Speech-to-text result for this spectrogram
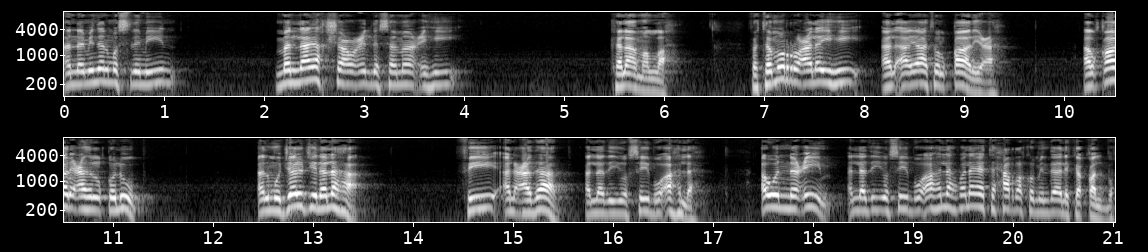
أن من المسلمين من لا يخشع عند سماعه كلام الله فتمر عليه الآيات القارعة. القارعة للقلوب المجلجلة لها في العذاب الذي يصيب أهله أو النعيم الذي يصيب أهله ولا يتحرك من ذلك قلبه.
